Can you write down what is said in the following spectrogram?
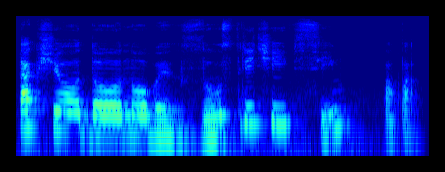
Так що до нових зустрічей. Всім па-па!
